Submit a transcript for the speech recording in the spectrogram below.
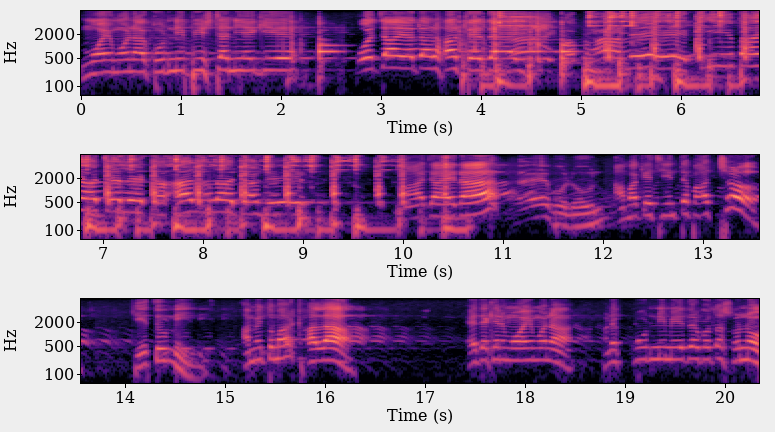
ময়মনা কুর্নি বিষটা নিয়ে গিয়ে ও জায়েদার হাতে দেয়। আল্লাহ জানে। মা জায়েদা হ্যাঁ বলুন। আমাকে চিনতে পারছ? কে তুমি? আমি তোমার খালা। এ দেখেন ময়মনা মানে কুর্নি মেয়েদের কথা শোনো।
